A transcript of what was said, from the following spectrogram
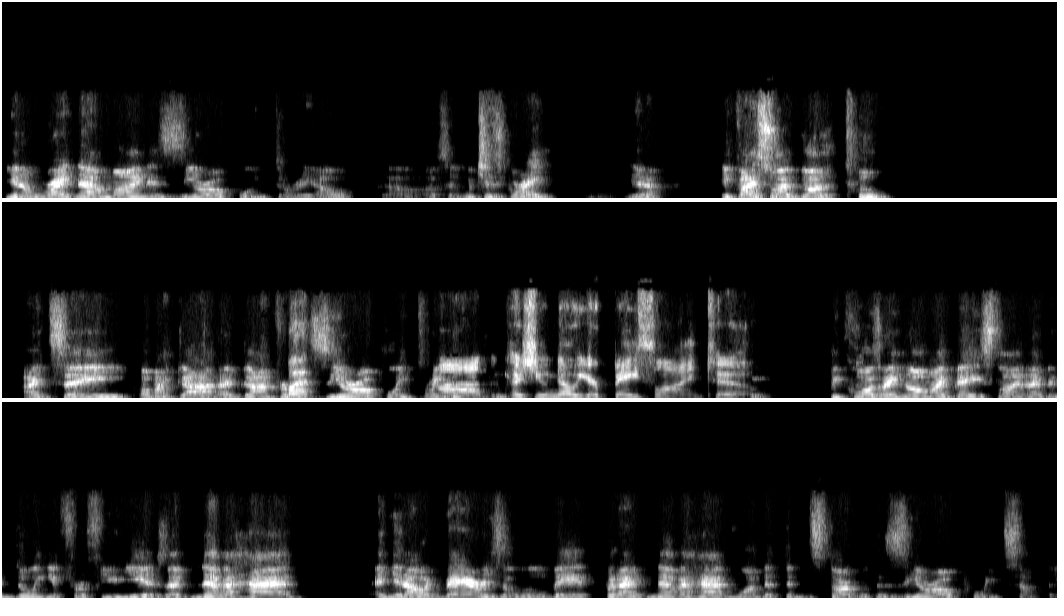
you know, right now mine is zero point three. I'll, I'll, I'll say, which is great. You know, if I saw it go to two, I'd say, oh my God, I've gone from But- zero point three Ah, to because you know your baseline too. because I know my baseline. I've been doing it for a few years. I've never had, and you know, it varies a little bit, but I've never had one that didn't start with a zero point something.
